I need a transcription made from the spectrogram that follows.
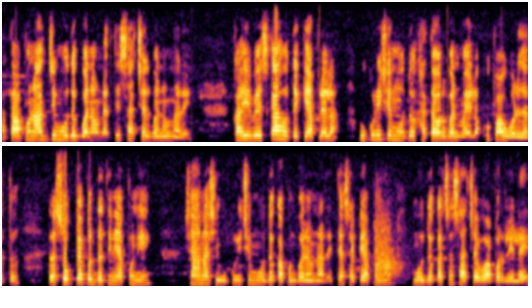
आता आपण आज जे मोदक बनवणार ते साच्यात बनवणार आहे. काही वेळेस काय होते की आपल्याला उकडीचे मोदक हातावर बनवायला खूप अवघड जातं. तर सोप्या पद्धतीने आपण हे छान असे उकडीचे मोदक आपण बनवणार आहे. त्यासाठी आपण हा मोदकाचा साचा वापरलेला आहे.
